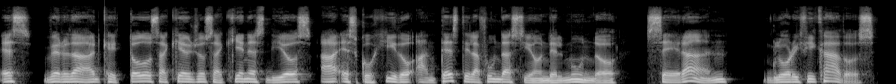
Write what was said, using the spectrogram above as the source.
Es verdad que todos aquellos a quienes Dios ha escogido antes de la fundación del mundo serán glorificados,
